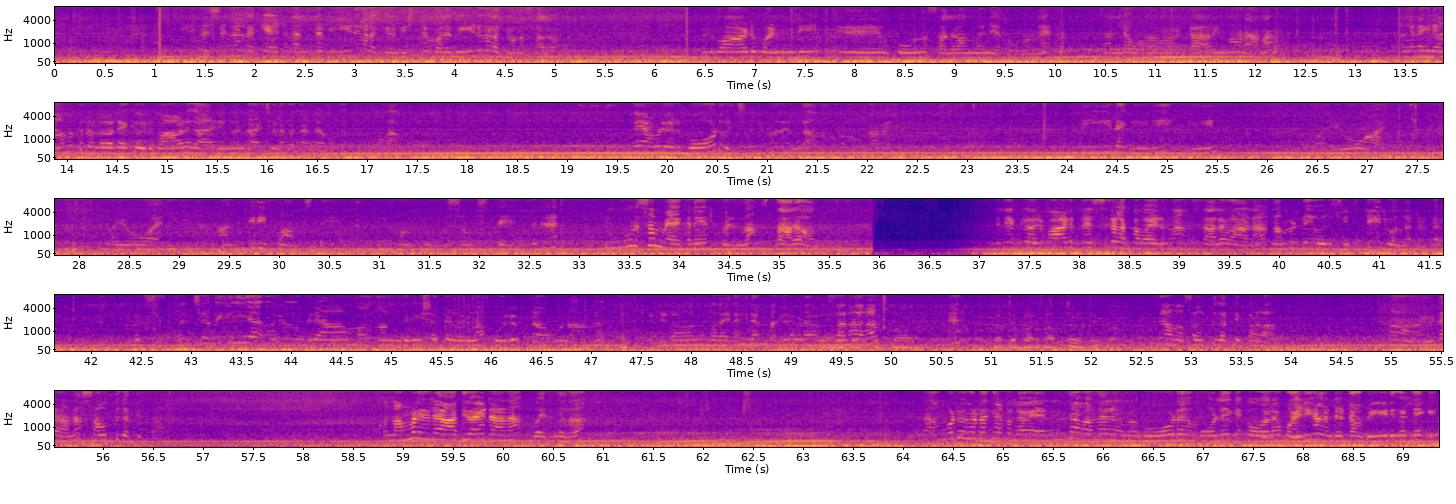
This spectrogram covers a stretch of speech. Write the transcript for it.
ഈ വശങ്ങളിലൊക്കെ ആയിട്ട് നല്ല വീടുകളൊക്കെ ഉണ്ട് ഇഷ്ടംപോലെ വീടുകളൊക്കെ ഉള്ള സ്ഥലമാണ് ഒരുപാട് വണ്ടി ഏഹ്, പോകുന്ന സ്ഥലമെന്ന് തന്നെയാണ് തോന്നുന്നത് നല്ല ടാറിംഗ് റോഡാണ് അങ്ങനെ ഗ്രാമത്തിലുള്ളവരുടെയൊക്കെ ഒരുപാട് കാര്യങ്ങളും കാഴ്ചകളൊക്കെ കണ്ട് നമുക്ക് പോകാം ദേ അവിടെ ഒരു ബോർഡ് വെച്ചിരിക്കുന്നത് എന്താണെന്ന് നമുക്ക് നോക്കാമേ നീലഗിരി ഇൻ വയോവാരി വയോവാരി agri farm stay agri farm tourism stay ഇതൊക്കെ ടൂറിസം മേഖലയിൽ പെടുന്ന സ്ഥലമാണ് ഇതിലൊക്കെ ഒരുപാട് ബസ്സുകളൊക്കെ വരുന്ന സ്ഥലമാണ് നമ്മളുടെ ഒരു സിറ്റിയിൽ വന്നിട്ടുണ്ട്. ചെറിയ ഒരു ഗ്രാമ അന്തരീക്ഷത്തിലുള്ള ഒരു ടൗൺ ആണ്. എന്ന് പറയില്ല. ഇതെന്താ ഇവിടെ സ്ഥലം ഏതാ? ഇതാണോ? സൗത്ത് കത്തിപ്പാറ. ആ ഇതാണ് സൗത്ത് കത്തിപ്പാറ. നമ്മൾ നമ്മളിതിൽ ആദ്യമായിട്ടാണ് വരുന്നത്. അങ്ങോട്ടും ഇങ്ങോട്ടൊക്കെ ഉണ്ടല്ലോ. എന്താ പറഞ്ഞാലും റോഡ് മുകളിലേക്കൊക്കെ ഓരോ വഴികളുണ്ട് കേട്ടോ. വീടുകളിലേക്ക്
